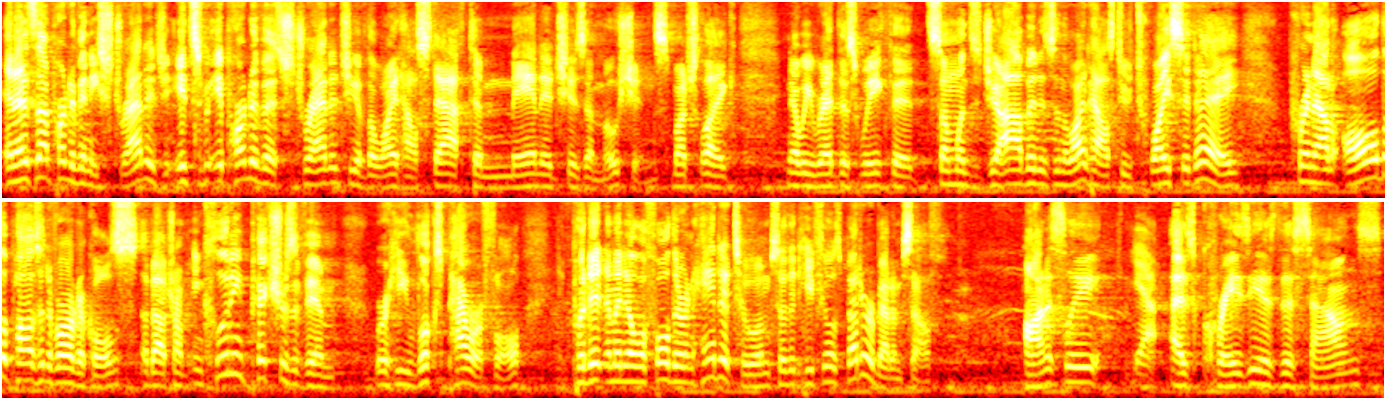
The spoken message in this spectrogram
and it's not part of any strategy. It's part of a strategy of the White House staff to manage his emotions. Much like, you know, we read this week that someone's job it is in the White House to twice a day print out all the positive articles about Trump, including pictures of him where he looks powerful, put it in a manila folder and hand it to him so that he feels better about himself. Honestly, Yeah. as crazy as this sounds,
